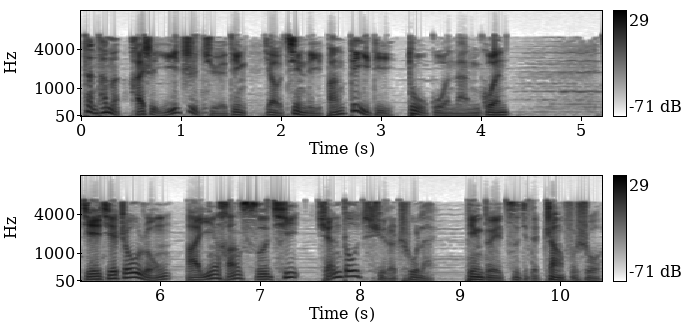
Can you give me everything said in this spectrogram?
但他们还是一致决定要尽力帮弟弟渡过难关。姐姐周蓉把银行死期全都取了出来，并对自己的丈夫说：“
